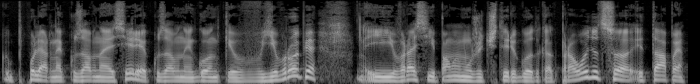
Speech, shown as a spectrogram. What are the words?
популярная кузовная серия, кузовные гонки в Европе и в России, по-моему, уже 4 года как проводятся этапы.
